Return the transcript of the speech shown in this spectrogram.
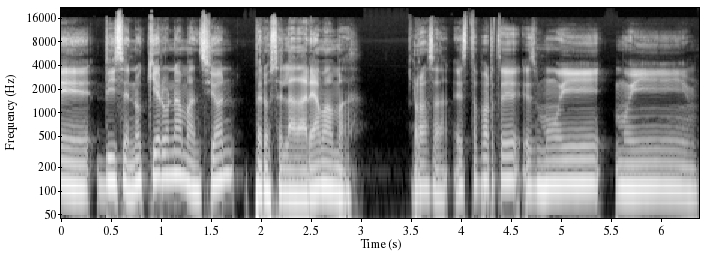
Eh, dice, no quiero una mansión, pero se la daré a mamá. Raza, esta parte es muy, muy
